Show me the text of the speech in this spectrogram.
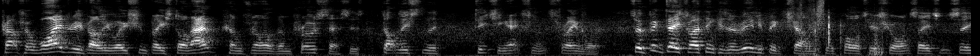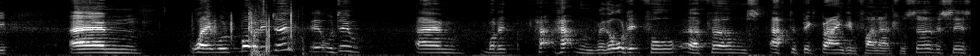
perhaps a wider evaluation based on outcomes rather than processes, not least in the teaching excellence framework. So big data, I think, is a really big challenge for the Quality Assurance Agency. Um, what, it will, what will it do? It will do um, what it ha- happened with audit for, uh, firms after Big Bang in financial services.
